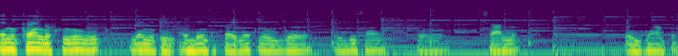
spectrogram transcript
Any kind of music. Then it will identify. Let me go to this one for shallow for example.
